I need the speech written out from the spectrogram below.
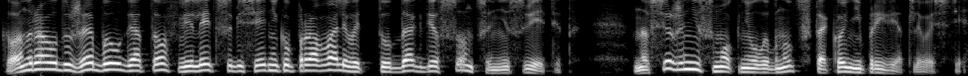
Конрауд уже был готов велеть собеседнику проваливать туда, где солнце не светит, но все же не смог не улыбнуться такой неприветливости.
